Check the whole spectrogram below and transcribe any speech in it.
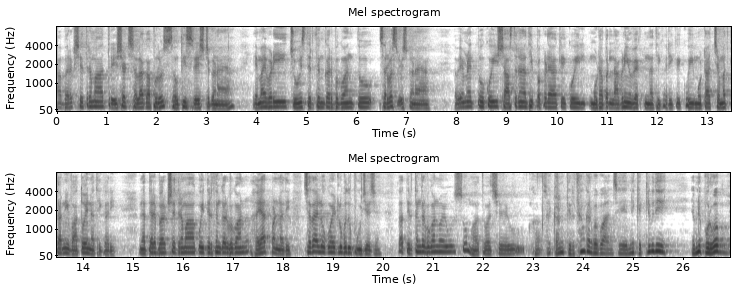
આ ભરત ક્ષેત્રમાં ત્રેસઠ સલાકા પુરુષ સૌથી શ્રેષ્ઠ ગણાયા. એમાંય વળી ચોવીસ તીર્થંકર ભગવાન તો સર્વશ્રેષ્ઠ ગણાયા. હવે એમણે તો કોઈ શાસ્ત્ર નથી પકડ્યા કે કોઈ મોઢા પર લાગણીઓ વ્યક્ત નથી કરી કે કોઈ મોટા ચમત્કારની વાતોય નથી કરી. અને અત્યારે ભરત ક્ષેત્રમાં કોઈ તીર્થંકર ભગવાન હયાત પણ નથી. છતાંય લોકો એટલું બધું પૂજે છે. તો આ તીર્થંકર ભગવાનનું એવું શું મહત્ત્વ છે, એવું ખાસ? કારણ તીર્થંકર ભગવાન છે, એમની કેટલી બધી, એમને પૂર્વ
